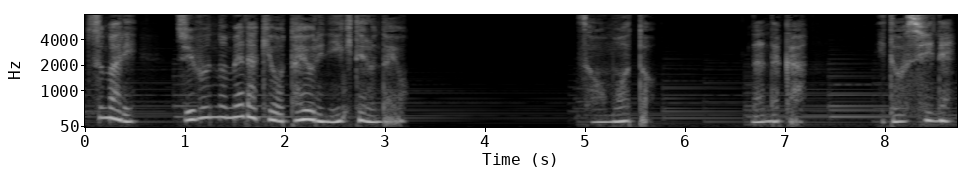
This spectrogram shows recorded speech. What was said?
つまり自分の目だけを頼りに生きてるんだよ。そう思うと、なんだか愛おしいね。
